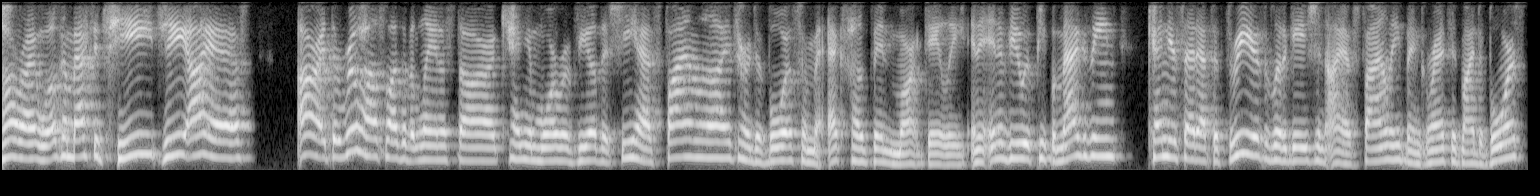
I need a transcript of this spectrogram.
All right, welcome back to TGIF. All right, the Real Housewives of Atlanta star Kenya Moore revealed that she has finalized her divorce from her ex-husband Marc Daly. In an interview with People magazine, Kenya said, after three years of litigation, I have finally been granted my divorce.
